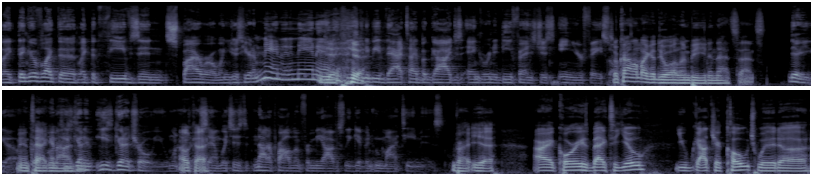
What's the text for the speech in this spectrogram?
like think of like the like the thieves in Spyro when you just hear them nah nah nah. nah. Yeah, he's yeah. gonna be that type of guy, just anchoring the defense, just in your face. so kind of like a Joel Embiid in that sense. there you go. antagonizing. He's gonna he's gonna troll you 100, Okay. percent which is not a problem for me, obviously, given who my team is. Right. Yeah. All right, Cory, it's back to you. You got your coach with uh,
